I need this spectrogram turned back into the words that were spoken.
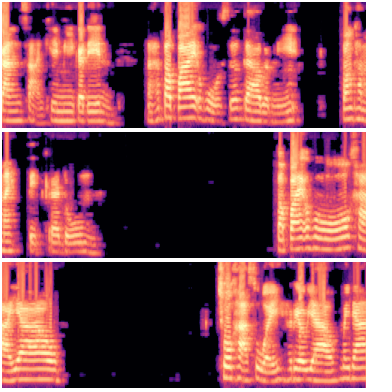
กันสารเคมีกระเด็นนะคะต่อไปโอ้โหเสื้อกาวแบบนี้ ต้องทำไมติดกระดุม ต่อไปโอ้โห ขายาว โชว์ขาสวย เรียวยาวไม่ได้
